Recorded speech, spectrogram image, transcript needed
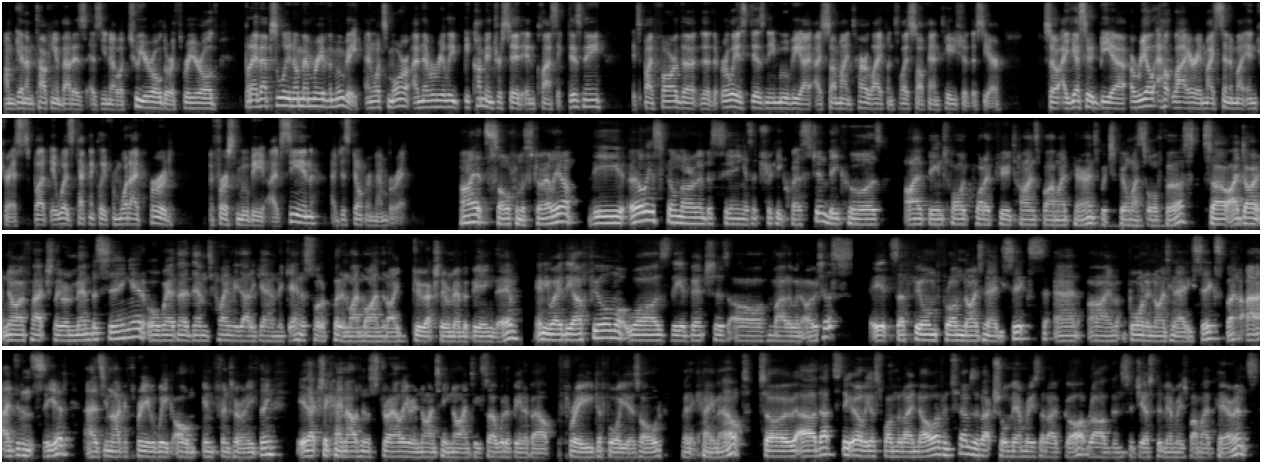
Um, again, I'm talking about as, as you know, a two year old or a three year old but I have absolutely no memory of the movie. And what's more, I've never really become interested in classic Disney. It's by far the the, the earliest Disney movie I, I, saw my entire life until I saw Fantasia this year. So I guess it would be a, a real outlier in my cinema interests, but it was technically, from what I've heard, the first movie I've seen. I just don't remember it. Hi, it's Saul from Australia. The earliest film that I remember seeing is a tricky question because I've been told quite a few times by my parents which film I saw first. So I don't know if I actually remember seeing it or whether them telling me that again and again has sort of put in my mind that I do actually remember being there. Anyway, the uh, film was The Adventures of Milo and Otis. It's a film from 1986, and I'm born in 1986, but I, I didn't see it as you know, like a three week old infant or anything. It actually came out in Australia in 1990, so I would have been about three to four years old when it came out. So uh, that's the earliest one that I know of. In terms of actual memories that I've got, rather than suggested memories by my parents,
